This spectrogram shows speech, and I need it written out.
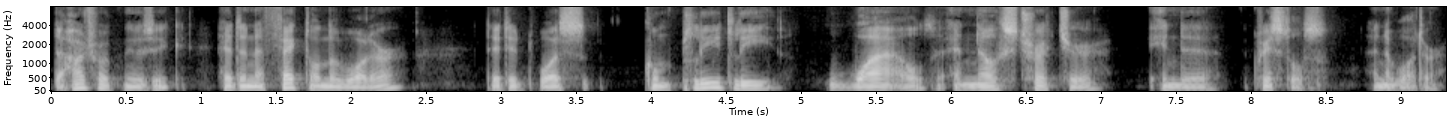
the hard rock music, had an effect on the water that it was completely wild and no structure in the crystals and the water.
